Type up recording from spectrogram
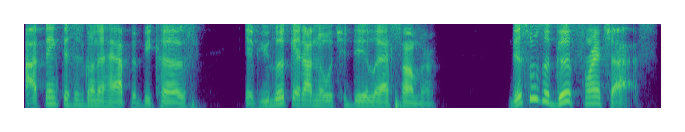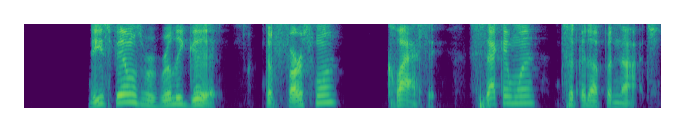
I think this is going to happen because if you look at I Know What You Did Last Summer, this was a good franchise. These films were really good. The first one, classic. Second one, took it up a notch.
